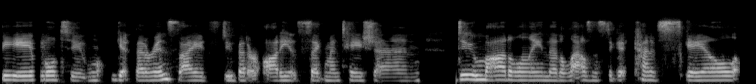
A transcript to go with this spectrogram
be able to get better insights do better audience segmentation do modeling that allows us to get kind of scale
